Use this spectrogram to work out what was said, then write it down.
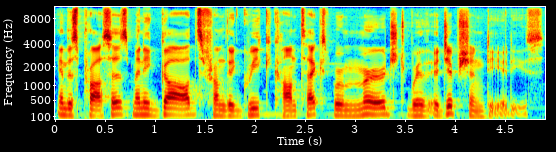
In this process, many gods from the Greek context were merged with Egyptian deities.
